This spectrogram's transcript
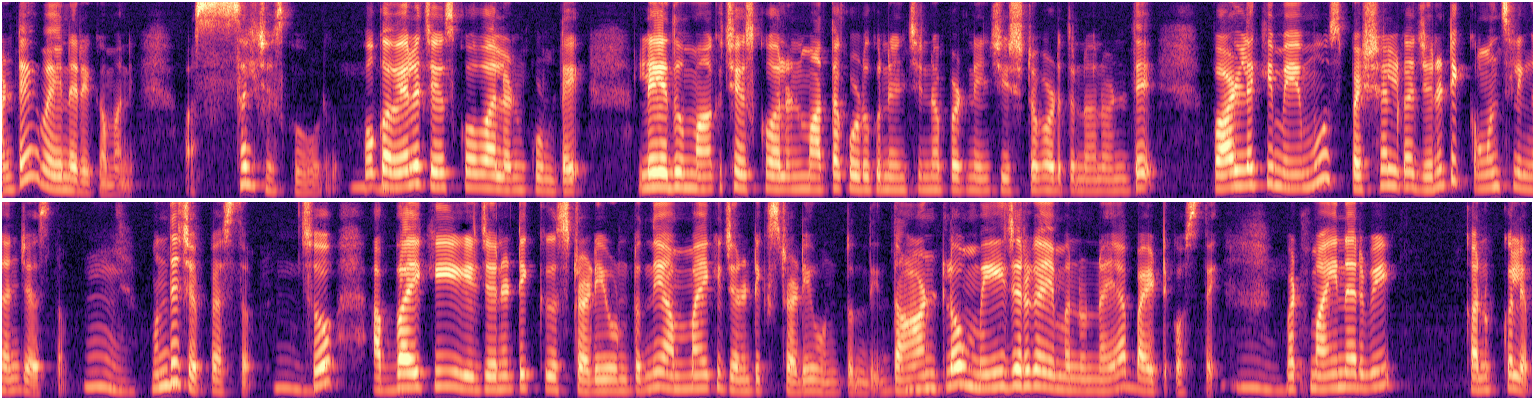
అంటే వైనరికం అని అస్సలు చేసుకోకూడదు. ఒకవేళ చేసుకోవాలనుకుంటే లేదు మాకు చేసుకోవాలని మా అత్త కొడుకు నేను చిన్నప్పటి నుంచి ఇష్టపడుతున్నాను అంటే వాళ్ళకి మేము స్పెషల్గా జెనెటిక్ కౌన్సిలింగ్ అని చేస్తాం. ముందే చెప్పేస్తాం. సో అబ్బాయికి జెనెటిక్ స్టడీ ఉంటుంది అమ్మాయికి జెనెటిక్ స్టడీ ఉంటుంది దాంట్లో మేజర్గా ఏమైనా ఉన్నాయా బయటకు వస్తాయి. బట్ మైనర్వి కనుక్కోలేం.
